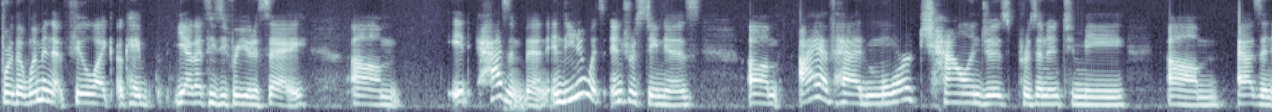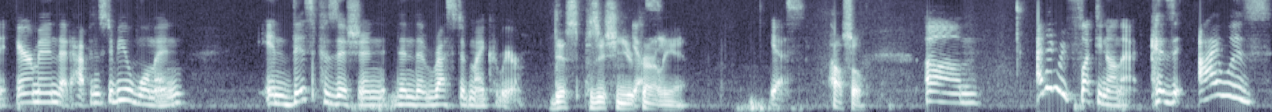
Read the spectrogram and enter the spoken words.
for the women that feel like, okay, yeah, that's easy for you to say, um, it hasn't been. And you know what's interesting is um, I have had more challenges presented to me um, as an airman that happens to be a woman in this position than the rest of my career. This position you're Yes. currently in. Yes. How so? Um, I've been reflecting on that because I was,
